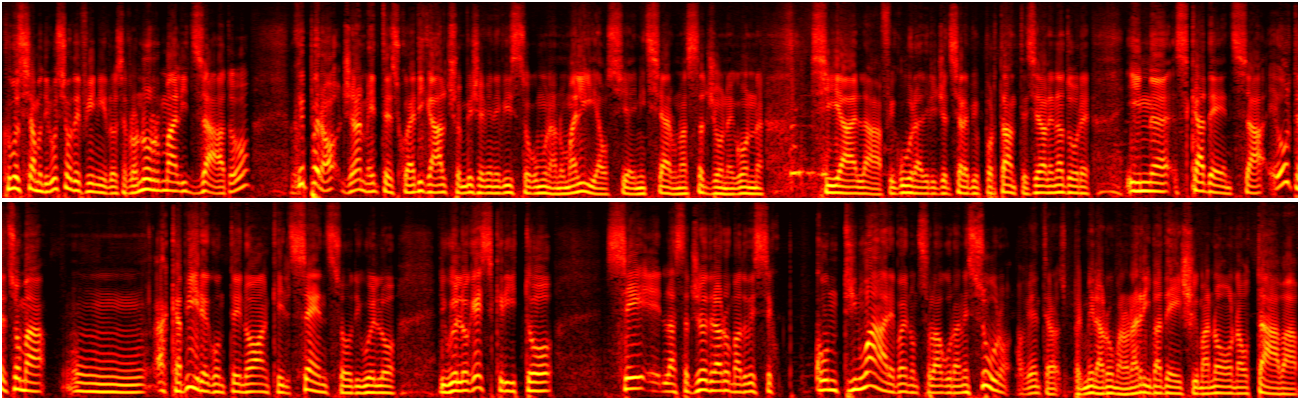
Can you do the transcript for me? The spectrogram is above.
come possiamo dire, possiamo definirlo, Stefano, normalizzato, che però generalmente le squadre di calcio invece viene visto come un'anomalia, ossia iniziare una stagione con sia la figura dirigenziale più importante sia l'allenatore in scadenza. E oltre insomma mh, mm, a capire con te no, anche il senso di quello, di quello che è scritto, se la stagione della Roma dovesse continuare, poi non se lo augura nessuno, ovviamente per me la Roma non arriva decima, nona, ottava,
